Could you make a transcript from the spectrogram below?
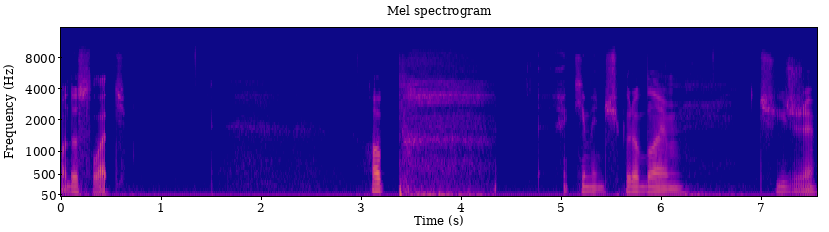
odoslať. Hop nejaký menší problém. Čiže...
